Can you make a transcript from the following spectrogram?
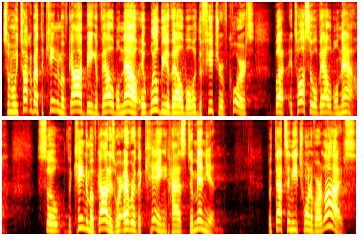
So when we talk about the kingdom of God being available now, it will be available in the future, of course, but it's also available now. So the kingdom of God is wherever the king has dominion. But that's in each one of our lives.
